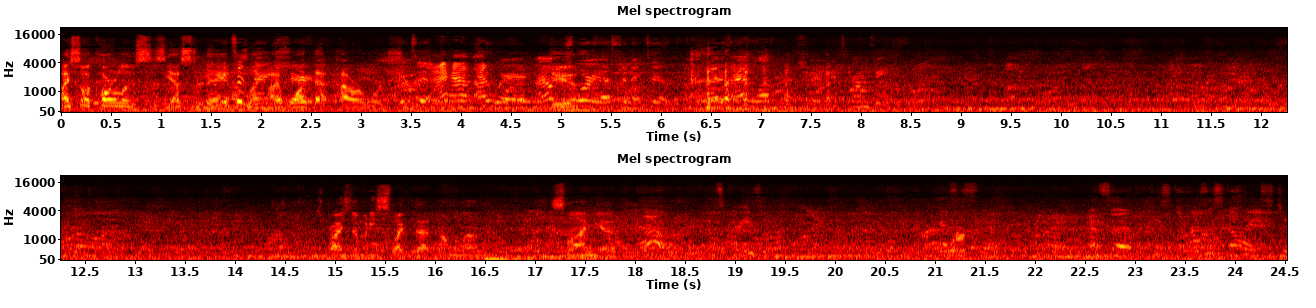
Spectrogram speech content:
I saw Carlos's yesterday, and I was like, nice I want that Power Lord It's shirt. a, I have, I wear it. I almost wore it yesterday too. I, I love that shirt. It's comfy. Surprised nobody swiped that Home Alone slime yet. No, that's crazy. Work. That's a piece of the to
